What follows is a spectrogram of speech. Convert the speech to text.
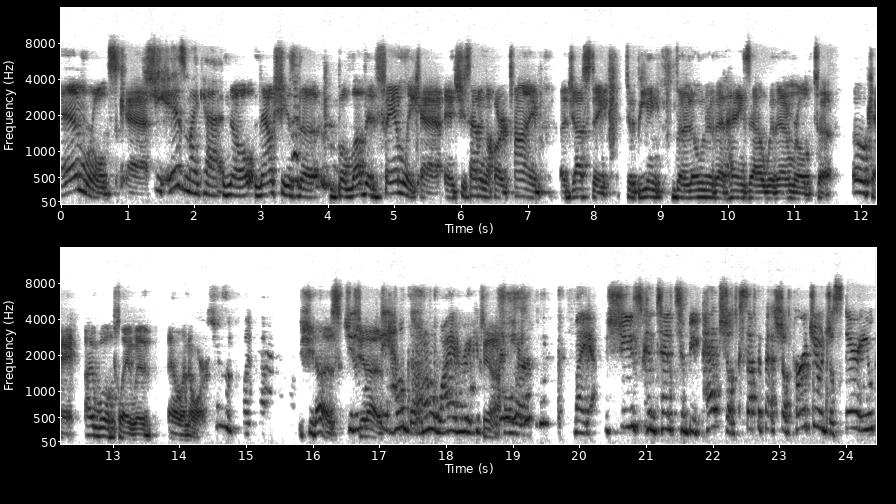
Emerald's cat. She is my cat. No, now she is the beloved family cat, and she's having a hard time adjusting to being the loner that hangs out with Emerald. To okay, I will play with Eleanor. She doesn't like that. She does. She She, doesn't want be held though. I don't know why everybody keeps Yeah. trying hold her. Like she's content to be pet. She'll accept the pet. She'll purge you and she'll stare at you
